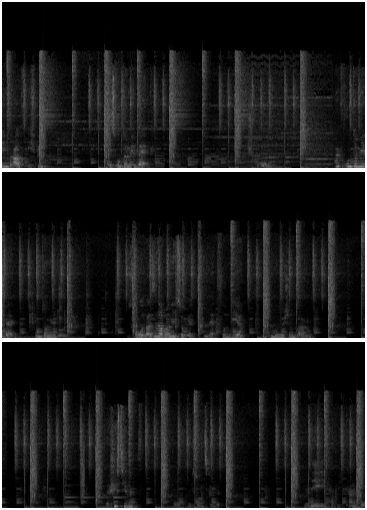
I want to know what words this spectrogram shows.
Bin drauf, ich bin. Er ist unter mir weg. Sprung. Einfach unter mir weg. Unter mir durch. So, das ist aber nicht so nett von dir. Das muss ich schon sagen. Er schießt hier mit. Oh, nicht so ein Skelett. Nee, habe ich keinen Bock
